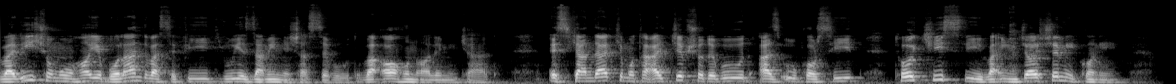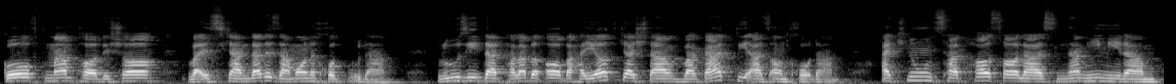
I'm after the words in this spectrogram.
و ریش و موهای بلند و سفید روی زمین نشسته بود و آه و ناله می کرد اسکندر که متعجب شده بود از او پرسید تو کیستی و اینجا چه می کنی؟ گفت من پادشاه و اسکندر زمان خود بودم. روزی در طلب آب حیات گشتم و قدری از آن خوردم. اکنون صدها سال است نه می میرم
